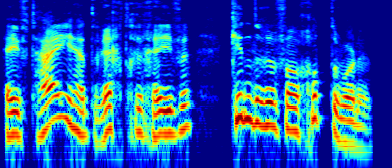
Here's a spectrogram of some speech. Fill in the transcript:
heeft Hij het recht gegeven kinderen van God te worden.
